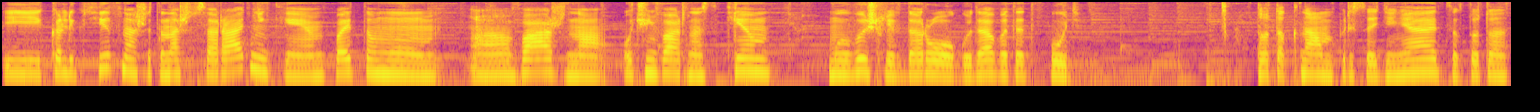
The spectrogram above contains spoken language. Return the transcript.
и коллектив наш – это наши соратники, поэтому э, важно, очень важно, с кем мы вышли в дорогу, да, в этот путь. Кто-то к нам присоединяется, кто-то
